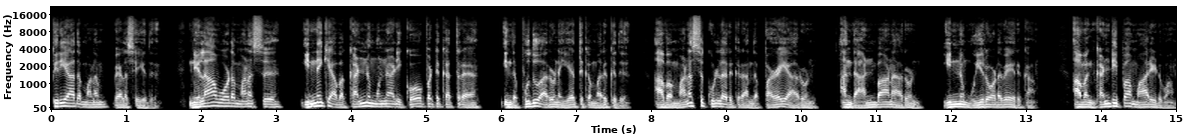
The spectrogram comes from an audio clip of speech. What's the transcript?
பிரியாத மனம் வேலை செய்யுது. நிலாவோட மனசு இன்னைக்கு அவ கண்ணு முன்னாடி கோவப்பட்டு கத்துற இந்த புது அருணை ஏத்துக்க மறுக்குது. அவ மனசுக்குள்ள இருக்கிற அந்த பழைய அருண் அந்த அன்பான அருண் இன்னும் உயிரோடவே இருக்கான். அவன் கண்டிப்பா மாறிடுவான்.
